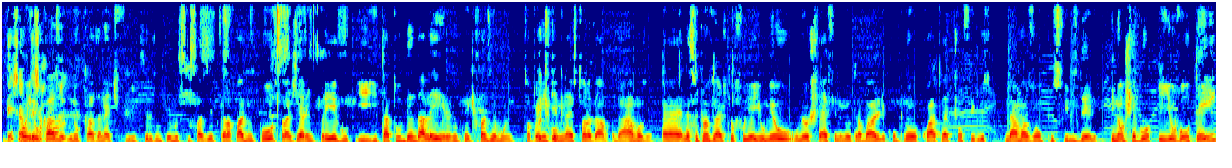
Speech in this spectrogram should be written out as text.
Deixa, Não, e, deixa no caso, e no caso da Netflix, eles não têm muito o que fazer, porque ela paga imposto, ela gera emprego e, e tá tudo dentro da lei, eles não têm o que fazer muito. Só pra Ô, gente desculpa. terminar a história da, da Amazon, é, nessa última viagem que eu fui aí, o meu, o meu chefe no meu trabalho, ele comprou quatro action figures da Amazon pros filhos dele. E não chegou. E eu voltei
